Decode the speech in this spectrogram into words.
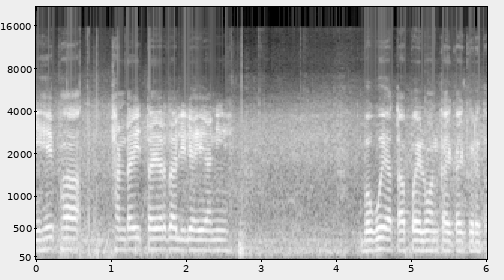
हे फा थंडाई तयार झालेली आहे आणि आता पैलवान काय काय करत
